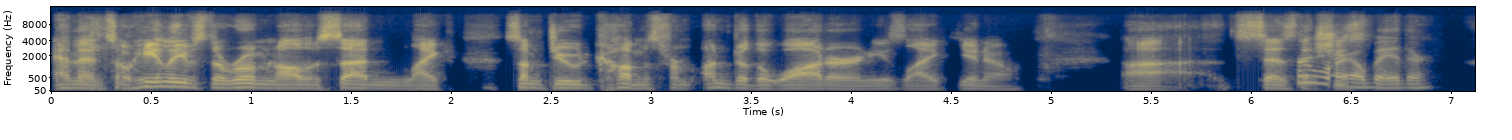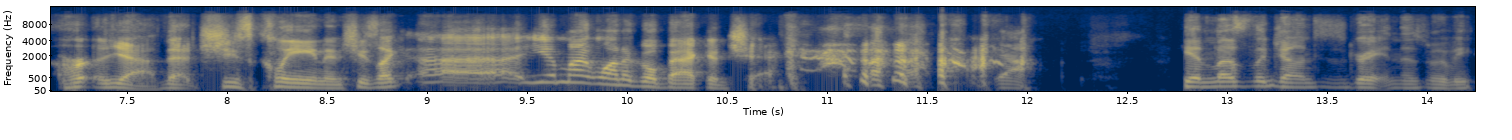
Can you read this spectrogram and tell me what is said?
and then so he leaves the room and all of a sudden like some dude comes from under the water and he's like you know uh says Her that she's royal bather. her yeah that she's clean and she's like uh you might want to go back and check Yeah, and Leslie Jones is great in this movie.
